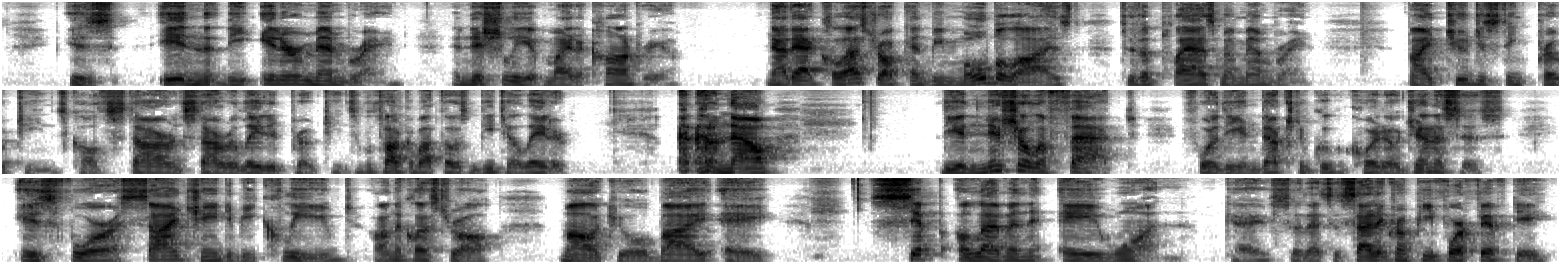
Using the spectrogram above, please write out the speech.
is in the inner membrane, initially of mitochondria. Now, that cholesterol can be mobilized to the plasma membrane by two distinct proteins called star and star related proteins. We'll talk about those in detail later. now, the initial effect for the induction of glucocorticogenesis is for a side chain to be cleaved on the cholesterol molecule by a CYP11A1. Okay, so that's a cytochrome P450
